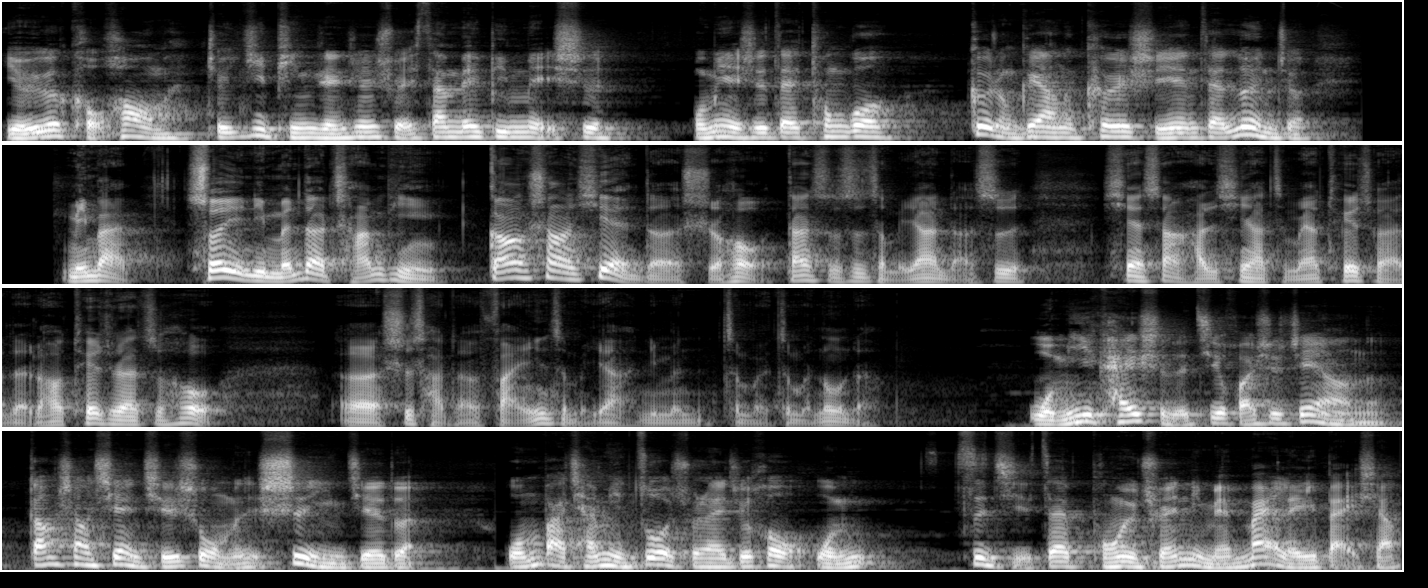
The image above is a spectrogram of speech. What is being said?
有一个口号嘛，就一瓶人参水，三杯冰美式。我们也是在通过各种各样的科学实验在论证。明白。所以你们的产品刚上线的时候，当时是怎么样的？是线上还是线下？怎么样推出来的？然后推出来之后，呃，市场的反应怎么样？你们怎么怎么弄的？我们一开始的计划是这样的：刚上线其实是我们的适应阶段。我们把产品做出来之后，我们自己在朋友圈里面卖了一百箱。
